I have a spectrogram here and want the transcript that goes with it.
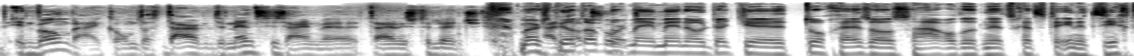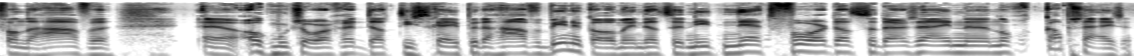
in woonwijken. Omdat daar de mensen zijn uh, tijdens de lunch. Maar speelt ook soort... nog mee, Menno, dat je toch, hè, zoals Harold het net schetste... in het zicht van de haven uh, ook moet zorgen dat die schepen de haven binnenkomen... en dat ze niet net voordat ze daar zijn nog kapseizen?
